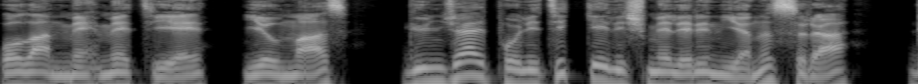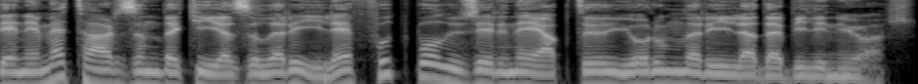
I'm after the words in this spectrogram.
olan Mehmet Y. Yılmaz, güncel politik gelişmelerin yanı sıra, deneme tarzındaki yazıları ile futbol üzerine yaptığı yorumlarıyla da biliniyor.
